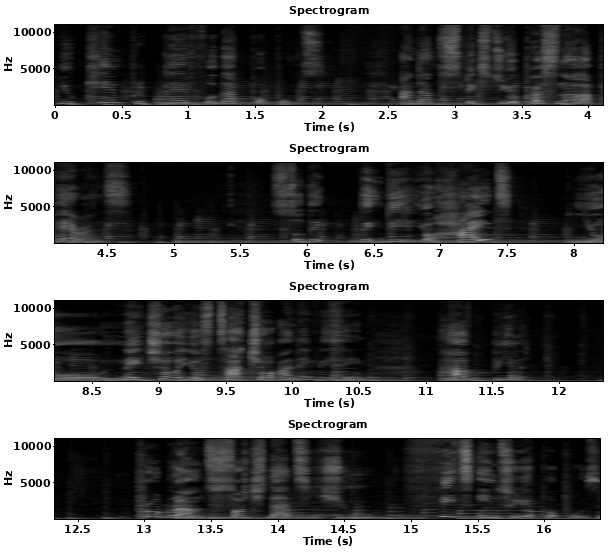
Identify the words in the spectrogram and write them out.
you came prepared for that purpose. And that speaks to your personal appearance. So the, the, the your height, your nature, your stature, and everything have been programmed such that you fit into your purpose.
